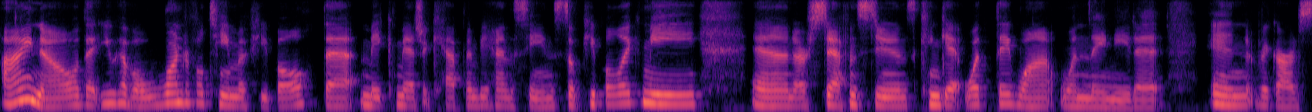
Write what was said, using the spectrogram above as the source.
I know that you have a wonderful team of people that make magic happen behind the scenes. So people like me and our staff and students can get what they want when they need it in regards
